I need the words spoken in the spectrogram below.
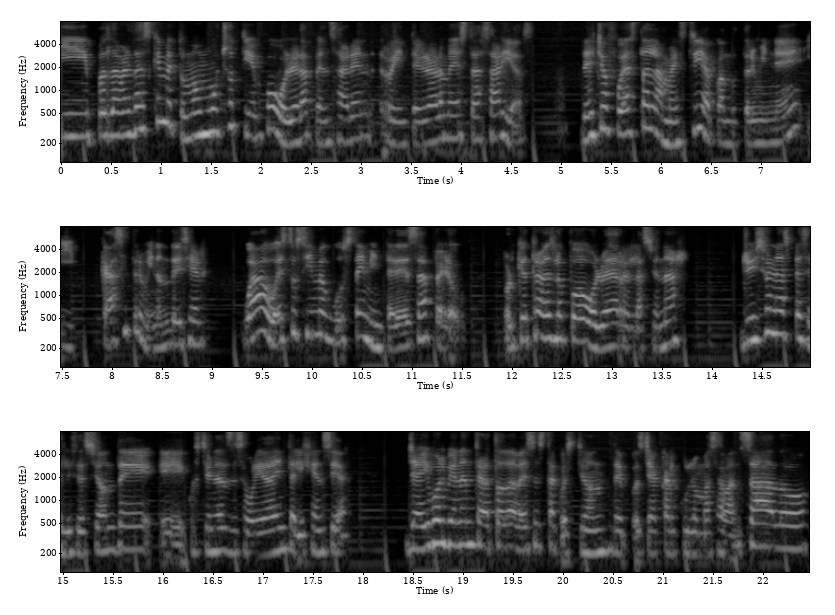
Y pues la verdad es que me tomó mucho tiempo volver a pensar en reintegrarme a estas áreas, De hecho, fue hasta la maestría cuando terminé y casi terminando de decir, wow, esto sí me gusta y me interesa, pero ¿por qué otra vez lo puedo volver a relacionar? Yo hice una especialización de eh, cuestiones de seguridad e inteligencia y ahí volvían a entrar toda vez esta cuestión de pues ya cálculo más avanzado,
